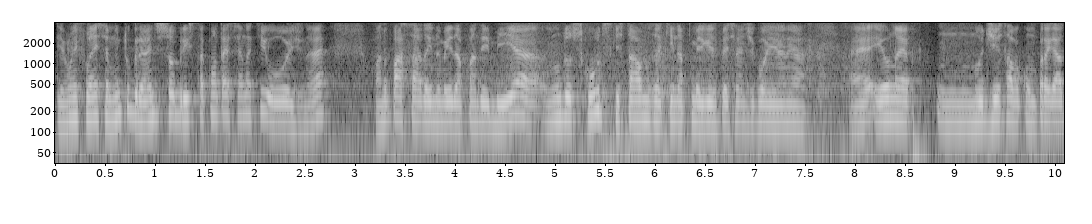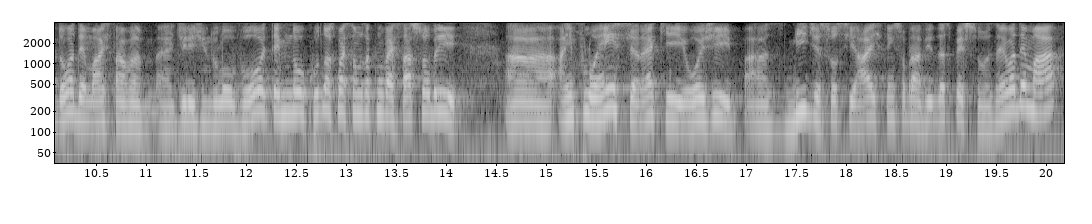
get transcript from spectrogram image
teve uma influência muito grande sobre isso que está acontecendo aqui hoje, né? Ano passado, aí no meio da pandemia, em um dos cultos que estávamos aqui na primeira igreja presbiteriana de Goiânia, é, eu na época, no dia estava como pregador, Ademar estava é, dirigindo o louvor, e terminou o culto, nós começamos a conversar sobre a, a influência né, que hoje as mídias sociais têm sobre a vida das pessoas. Né? E o Ademar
